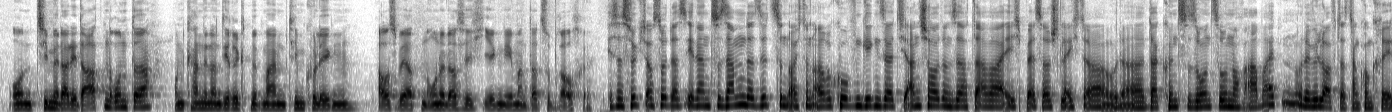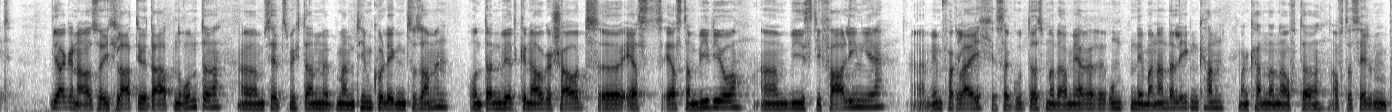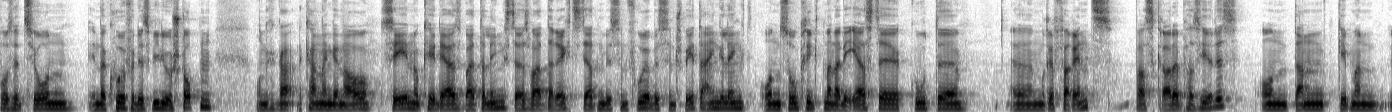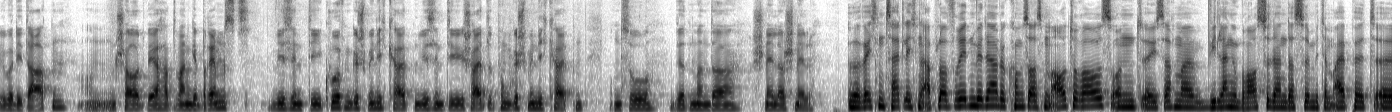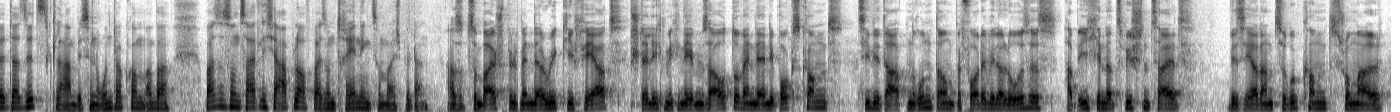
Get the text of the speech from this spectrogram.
und ziehe mir da die Daten runter und kann die dann direkt mit meinem Teamkollegen auswerten, ohne dass ich irgendjemand dazu brauche. Ist das wirklich auch so, dass ihr dann zusammen da sitzt und euch dann eure Kurven gegenseitig anschaut und sagt, da war ich besser, schlechter oder da könntest du so und so noch arbeiten? Oder wie läuft das dann konkret? Ja, genau. Also ich lade die Daten runter, äh, setze mich dann mit meinem Teamkollegen zusammen und dann wird genau geschaut, äh, erst, erst am Video, äh, wie ist die Fahrlinie, ähm, Im Vergleich ist ja gut, dass man da mehrere Runden nebeneinander legen kann. Man kann dann auf, der, auf derselben Position in der Kurve das Video stoppen und kann, dann genau sehen, okay, der ist weiter links, der ist weiter rechts, der hat ein bisschen früher, ein bisschen später eingelenkt. Und so kriegt man da die erste gute ähm, Referenz, was gerade passiert ist. Und dann geht man über die Daten und schaut, wer hat wann gebremst, wie sind die Kurvengeschwindigkeiten, wie sind die Scheitelpunktgeschwindigkeiten. Und so wird man da schneller schnell. Über welchen zeitlichen Ablauf reden wir da? Du kommst aus dem Auto raus und äh, ich sag mal, wie lange brauchst du dann, dass du mit dem iPad äh, da sitzt? Klar, ein bisschen runterkommen, aber was ist so ein zeitlicher Ablauf bei so einem Training zum Beispiel dann? Also zum Beispiel, wenn der Ricky fährt, stelle ich mich neben das Auto, wenn der in die Box kommt, ziehe die Daten runter und bevor der wieder los ist, habe ich in der Zwischenzeit, bis er dann zurückkommt, schon mal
